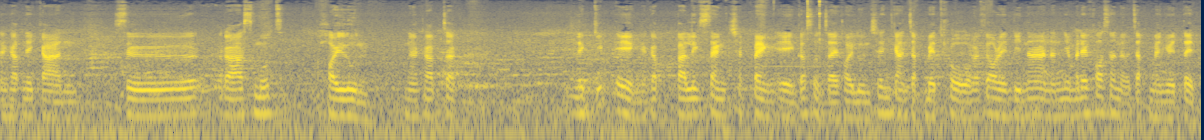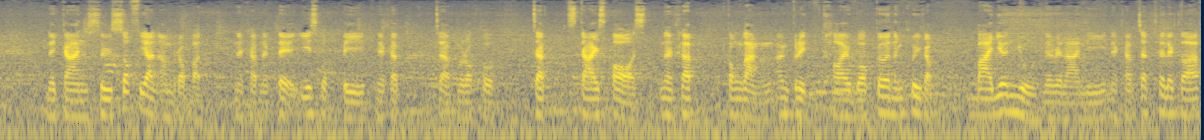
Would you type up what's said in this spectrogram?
นะครับในการซื้อราสมุสฮอยลุนนะครับจากเลกิฟเองนะครับปาลิกแซงชักแปงเองก็สนใจฮอยลุนเช่นกันจากเบโตรและฟอเรนติน่านั้นยังไม่ได้ข้อเสนอจากแมนยูเต็ด ในการซื้อโซฟิยานอัมราบัตนะครับนักเตะ 26 ปีนะครับจากโมร็อกโกจาก Sky Sports นะครับกองหลังอังกฤษคอยวอลเกอร์นั้นคุยกับบาเย r n อยู่ในเวลานี้นะครับจากเทเลกราฟ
